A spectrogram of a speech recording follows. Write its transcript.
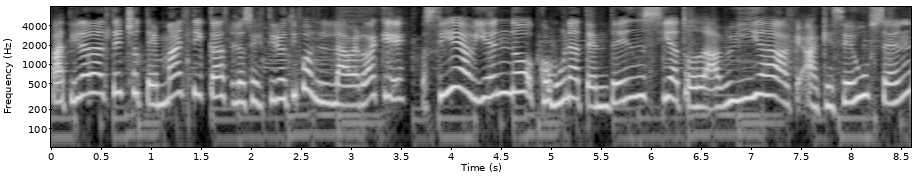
para tirar al techo temáticas, los estereotipos, la verdad que sigue habiendo como una tendencia todavía a que se usen,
